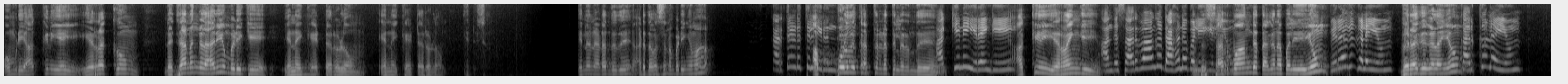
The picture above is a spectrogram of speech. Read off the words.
உம்முடைய அக்னியை இறக்கும். இந்த ஜனங்கள் அறியும்படிக்கு என்னை கேட்டருளும் என்னை கேட்டருளும் என்று சொன்னார். என்ன நடந்தது? அடுத்த வசனம் படிங்கம்மா. கர்த்தரிடத்தில் இருந்து அப்பொழுது அக்கினி இறங்கி அக்கினி இறங்கி அந்த சர்வாங்க தகன பலிகளையும் சர்வாங்க தகன பலியையும் விறகுகளையும் விறகுகளையும் கற்களையும்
